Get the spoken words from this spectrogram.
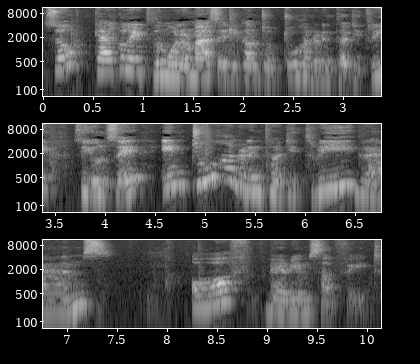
So calculate the molar mass, it will come to 233. So you'll say in 233 grams of barium sulfate,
